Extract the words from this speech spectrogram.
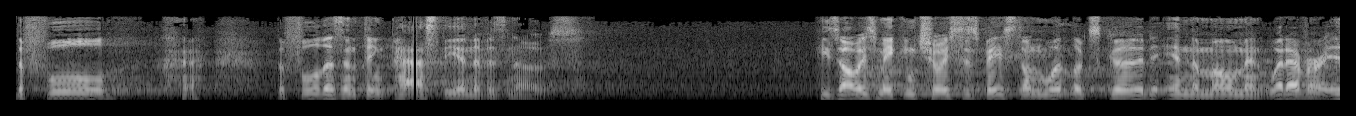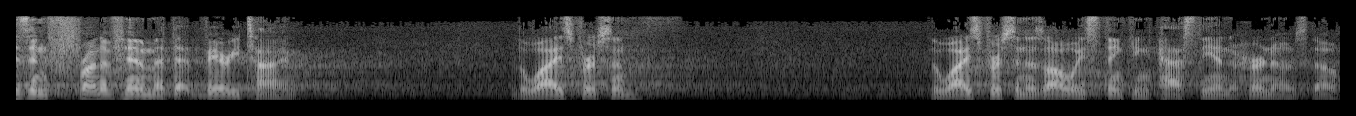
The fool, the fool doesn't think past the end of his nose. He's always making choices based on what looks good in the moment, whatever is in front of him at that very time. The wise person, the wise person is always thinking past the end of her nose, though.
